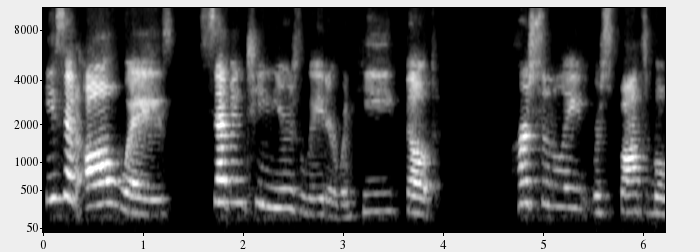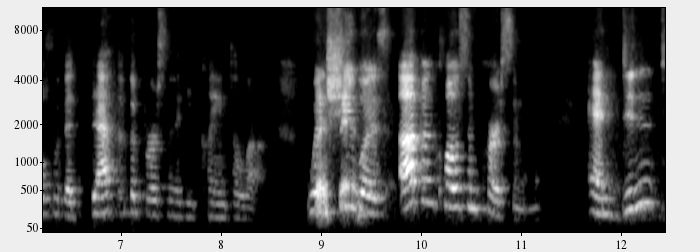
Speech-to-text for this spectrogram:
He said always 17 years later when he felt personally responsible for the death of the person that he claimed to love. When she was up and close and personal and didn't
